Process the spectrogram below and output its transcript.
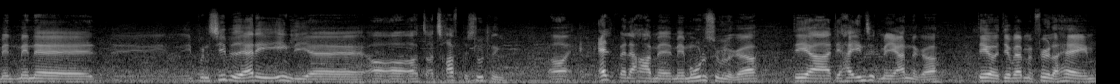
Men, men øh, princippet er det egentlig øh, at, at, at træffe beslutning. Og alt, hvad der har med, med motorcykel at gøre, det, er, det har intet med hjernen at gøre. Det er jo det er, hvad man føler herinde.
